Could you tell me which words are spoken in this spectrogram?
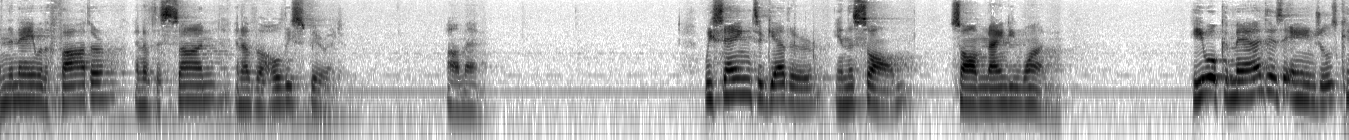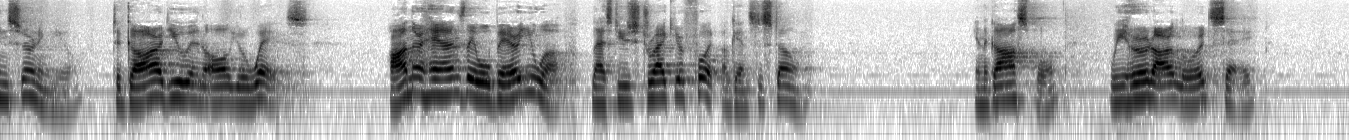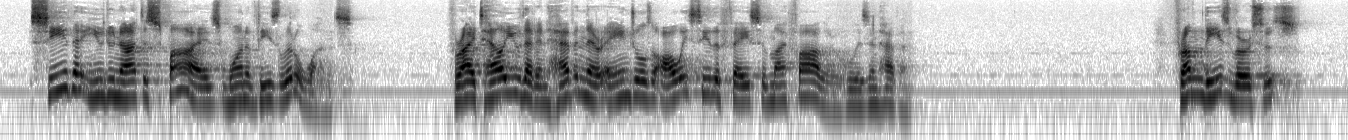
In the name of the Father, and of the Son, and of the Holy Spirit. Amen. We sang together in the psalm, Psalm 91. He will command his angels concerning you to guard you in all your ways. On their hands they will bear you up, lest you strike your foot against a stone. In the gospel, we heard our Lord say, See that you do not despise one of these little ones. For I tell you that in heaven their angels always see the face of my Father who is in heaven. From these verses,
